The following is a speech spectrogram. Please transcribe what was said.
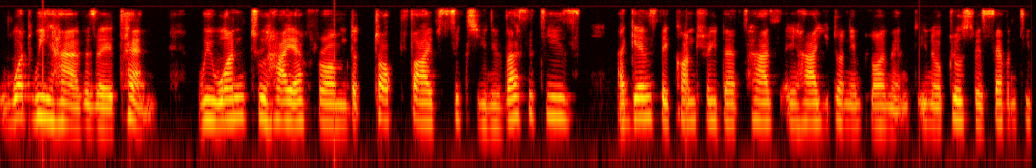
what we have is a 10 we want to hire from the top five, six universities against a country that has a high youth unemployment, you know, close to 70%.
